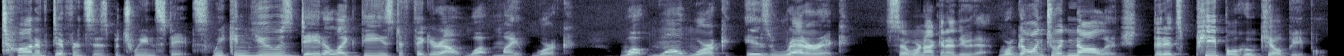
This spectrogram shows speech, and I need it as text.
ton of differences between states. We can use data like these to figure out what might work. What won't work is rhetoric, so we're not going to do that. We're going to acknowledge that it's people who kill people.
